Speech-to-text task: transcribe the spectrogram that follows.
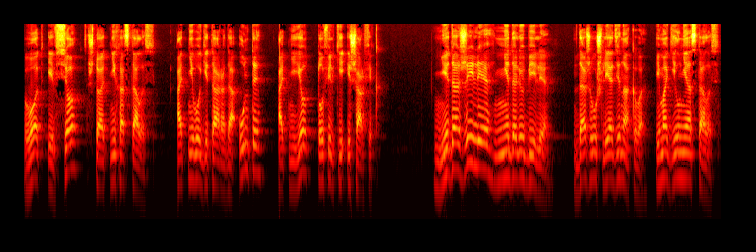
«Вот и все, что от них осталось». От него гитара до унты, от нее туфельки и шарфик. Не дожили, не долюбили. Даже ушли одинаково, и могил не осталось.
